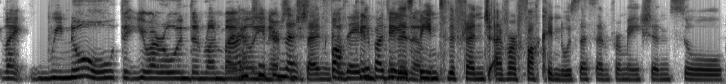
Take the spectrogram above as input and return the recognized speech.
like we know that you are owned and run by I'm millionaires so this just in because fucking anybody pay that's them. been to the fringe ever fucking knows this information. So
